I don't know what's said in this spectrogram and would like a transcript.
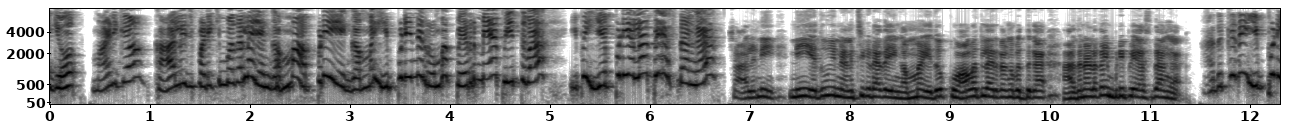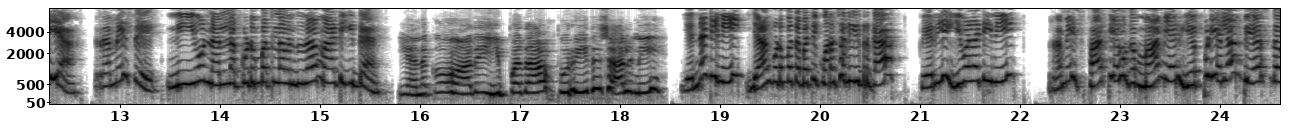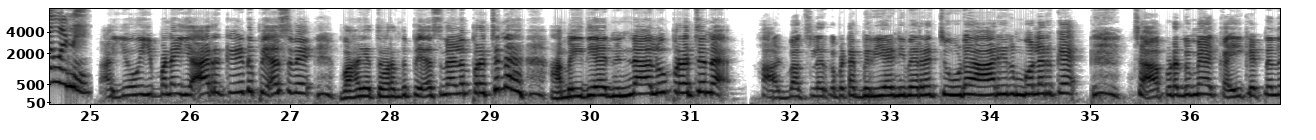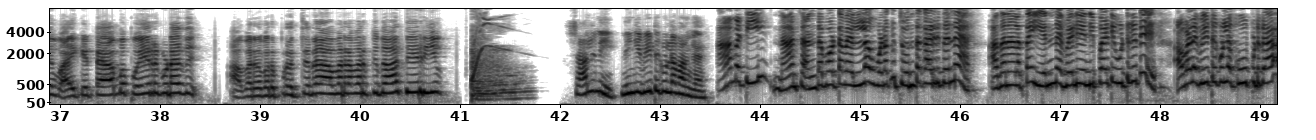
பேசக்கூடாதுன்னு நினைக்கும் மாணிக்கம் காலேஜ் படிக்கும் போதெல்லாம் எங்க அம்மா அப்படி எங்க அம்மா இப்படின்னு ரொம்ப பெருமையா பீத்துவா இப்ப எப்படி எல்லாம் பேசுனாங்க? ஷாலினி நீ எதுவும் நினைச்சுக்கிடாத. எங்க அம்மா ஏதோ கோவத்துல இருக்காங்க பத்துக்க. அதனாலதான் இப்படி பேசுதாங்க. அதுக்குன்னு இப்படியா? ரமேஷ் நீயும் நல்ல குடும்பத்துல வந்து தான் மாட்டிக்கிட்ட. எனக்கும் அது இப்பதான் புரியுது ஷாலினி. என்னடி நீ? என் குடும்பத்தை பத்தி குறை சொல்லிட்டு இருக்கா பெரிய இவளடி நீ ரமேஷ் பாத்தியா உங்க மாமியார் எப்படி எல்லாம் பேசுதாவன்னு ஐயோ இப்ப நான் யாருக்குன்னு பேசுவேன். வாயை திறந்து பேசினாலும் பிரச்சனை. அமைதியா நின்னாலும் பிரச்சனை. ஹாட் பாக்ஸ்ல இருக்கப்பட்ட பிரியாணி வேற சூட ஆறிரும் போல இருக்க. சாப்பிடணுமே கை கட்டினது வாய் கட்டாம போயிடக்கூடாது அவரவர் பிரச்சனை அவரவருக்கு தான் தெரியும். ஷாலினி நீங்க வீட்டுக்குள்ள வாங்க. நான் சண்டை போட்டவ எல்லாம் உனக்கு சொந்தக்காரி தானே? அதனால தான் என்ன வெளிய நிப்பாட்டி விட்டுக்கிட்டு அவளை வீட்டுக்குள்ள கூப்பிடுதா?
